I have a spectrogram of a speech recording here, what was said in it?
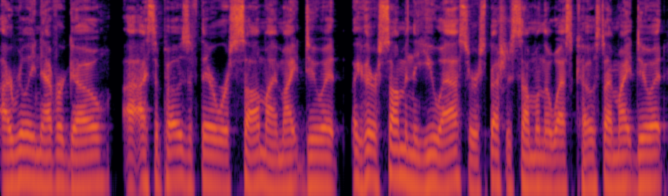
I really never go. I, I suppose if there were some, I might do it. Like there are some in the US or especially some on the West Coast, I might do it.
